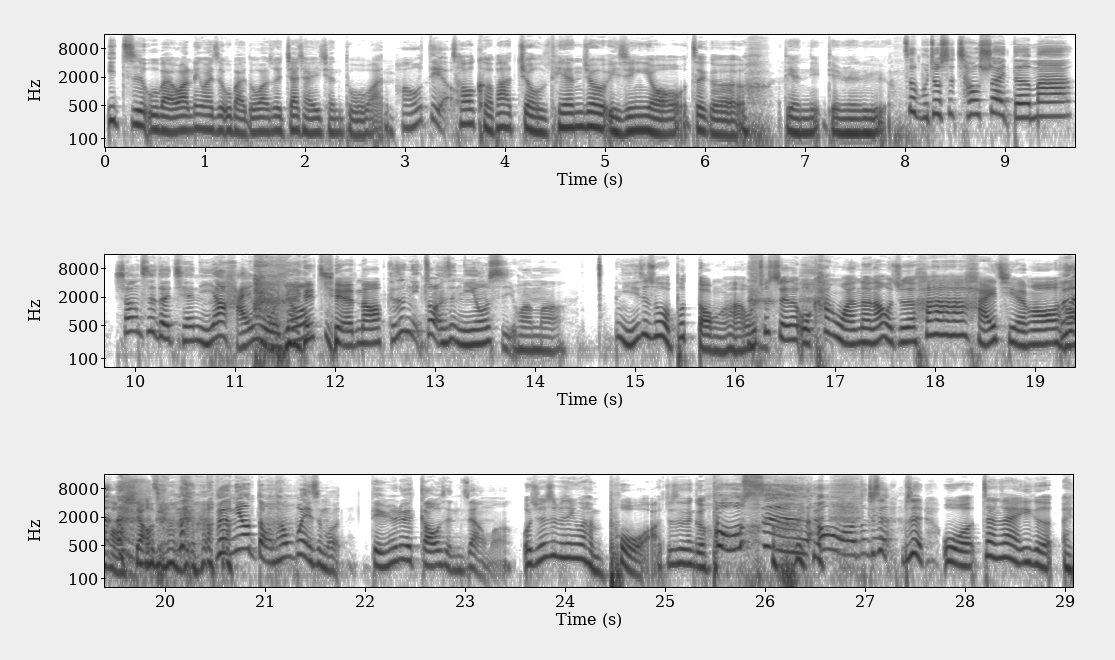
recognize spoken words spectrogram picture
一支五百万，另外一支五百多万，所以加起来一千多万，好屌！超可怕！九天就已经有这个 点点阅率了，这不就是超帅的吗？上次的钱你要还我哟没。钱哦。可是你重点是你有喜欢吗？你一直说我不懂啊，我就觉得 我看完了，然后我觉得哈哈哈还钱哦，好好笑这样。不是，你有懂他为什么点阅率高成这样吗？我觉得是不是因为很破啊？就是那个，不是哦，就是不是我站在一个哎。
